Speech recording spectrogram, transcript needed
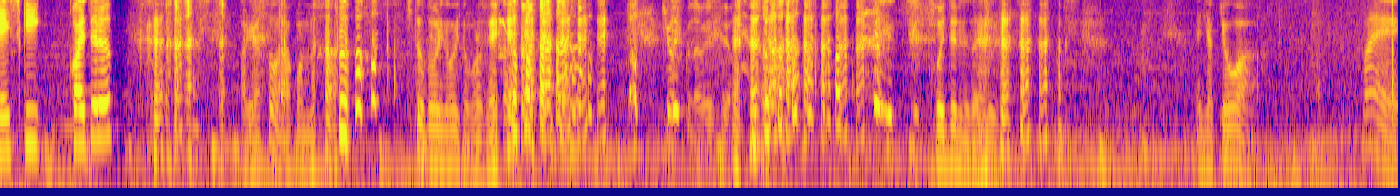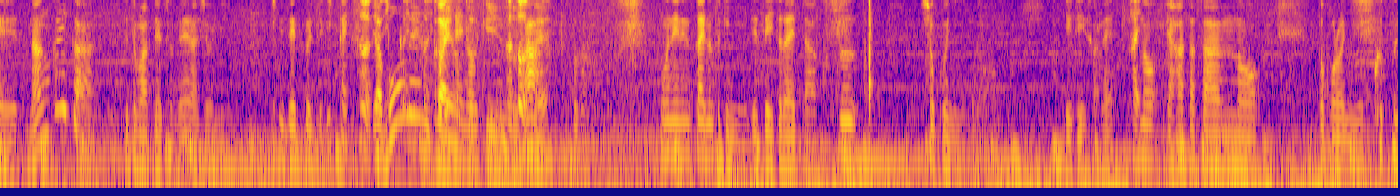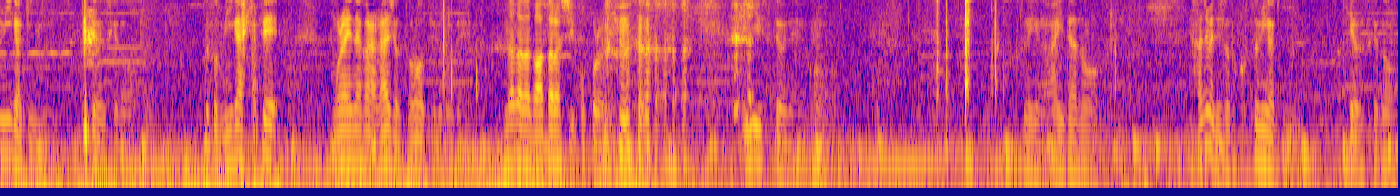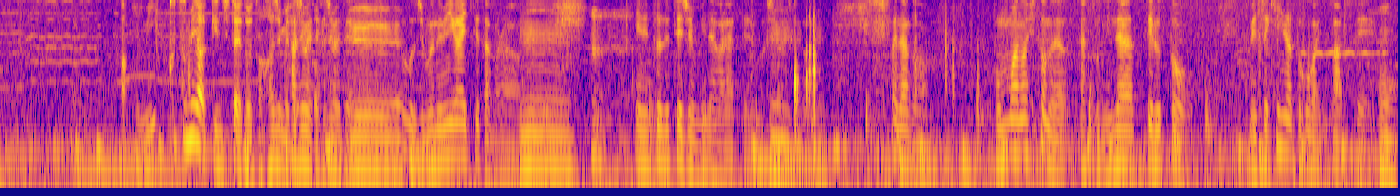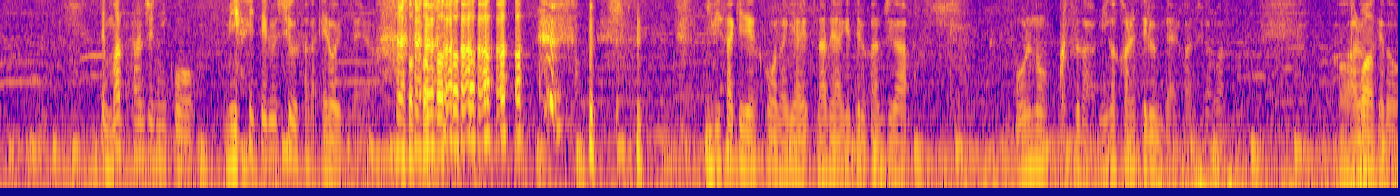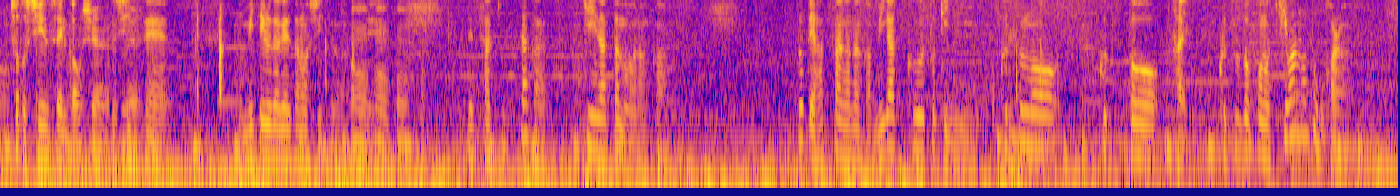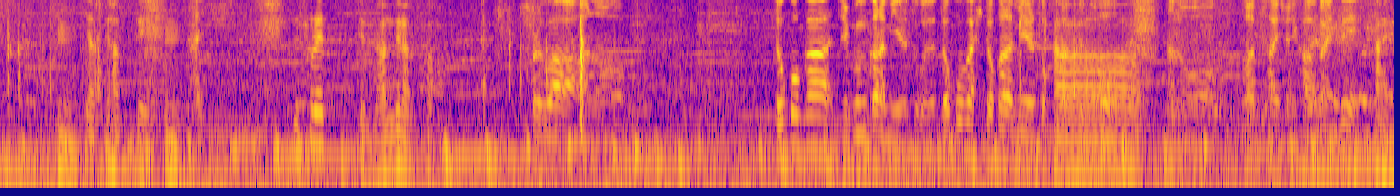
形式超えてる？ありがとうなこんな。人通りの多いところで。恐縮な上ですよ。超えてるんで大丈夫です。えじゃあ今日は前何回か出てもらってるんですよねラジオに。出てくれて1回そういや忘年会の時あそうですね。そうだ。忘年会の時に出ていただいた靴職人の言っていいですかね、はい。の八幡さんのところに靴磨きに来てるんですけど靴を磨いてもらいながらラジオ撮ろうということなかなか新しい試みですでいいっすよねこの靴磨きの間の初めてちょっと靴磨き来てるんですけど。あみ靴磨き自体土井さん初めて初めて初めて。ちょへっと自分で磨いてたからネットで手順見ながらやったりとかしたんですけど、やっぱりなんかほんまの人のやつをみんなやってるとめっちゃ気になるところがいっぱいあって。うんでまず単純にこう磨いてる仕草がエロいみたいな。指先でこう投げ撫で上げてる感じが俺の靴が磨かれてるみたいな感じがまずあるんですけど。まあちょっと新鮮かもしれないですね。新鮮。見てるだけで楽しいっていうのがあって、うんうんうんでさっきなんか気になったのはなんかちょっと八幡さんがなんか磨く時に靴の、靴とはい。靴底の際のとこからうん。やってはって。うん。はいでそれってなんでなんですか？これはあのどこが自分から見えるところでどこが人から見えるところかっていうのをああのまず最初に考えてーはい。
